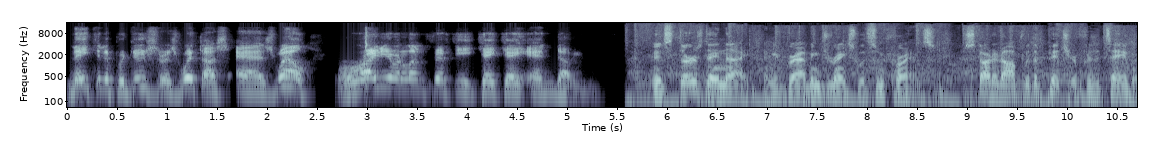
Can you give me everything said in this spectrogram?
Nathan, the producer, is with us as well, right here at 1150 KKNW. It's Thursday night, and you're grabbing drinks with some friends. Started off with a pitcher for the table,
